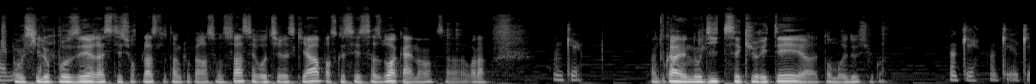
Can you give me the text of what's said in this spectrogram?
tu peux aussi le poser, rester sur place le temps que l'opération se fasse et retirer ce qu'il y a, parce que ça se doit quand même, hein, voilà. Ok. En tout cas, un audit sécurité tomberait dessus, quoi. Ok, ok, ok.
